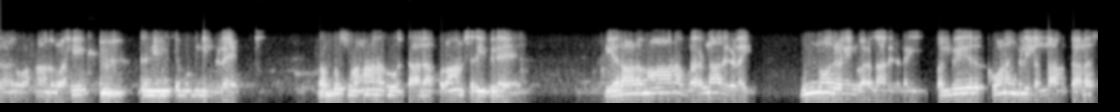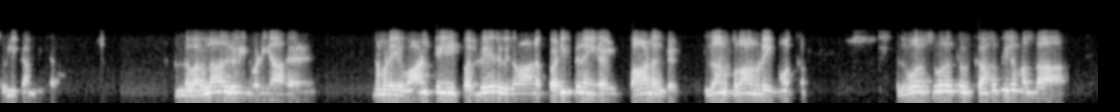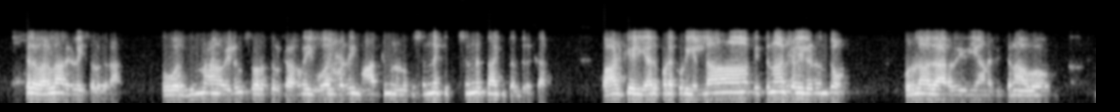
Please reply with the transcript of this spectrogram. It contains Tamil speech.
பிஸ்மில்லாஹ் ரஹ்மான் ரஹீம் கண்ணியமிக்க முகினிங்களே ரொம்ப சுமகானகோ தாலா குரான் ஷரீஃபிலே ஏராளமான வரலாறுகளை முன்னோர்களின் வரலாறுகளை பல்வேறு கோணங்களில் அல்லாஹு தாலா சொல்லி காண்பிக்கிறார் அந்த வரலாறுகளின் வழியாக நம்முடைய வாழ்க்கையில் பல்வேறு விதமான படிப்பினைகள் பாடங்கள் இதுதான் குரானுடைய நோக்கம் இதுபோல் சூரத்தில் கஹபிலும் அல்லா சில வரலாறுகளை சொல்கிறார் ஒவ்வொரு ஜிம்மாவிலும் சூரத்துல் கஹவை ஓதுவதை மாற்றும் நமக்கு சுண்ணக்கு சுண்ணத்தாக்கி தந்திருக்கார். வாழ்க்கையில் ஏற்படக்கூடிய எல்லா பித்தனாக்களிலிருந்தும் பொருளாதார ரீதியான பித்தனாவோ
